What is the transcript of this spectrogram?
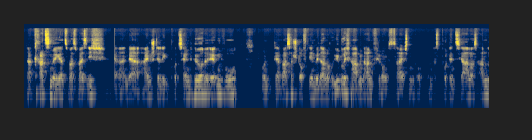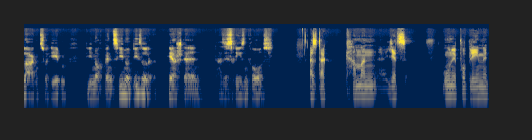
Da kratzen wir jetzt, was weiß ich, an der einstelligen Prozenthürde irgendwo. Und der Wasserstoff, den wir da noch übrig haben, in Anführungszeichen, und das Potenzial aus Anlagen zu heben, die noch Benzin und Diesel herstellen, das ist riesengroß. Also da kann man jetzt ohne Probleme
